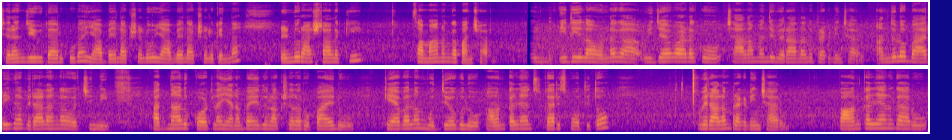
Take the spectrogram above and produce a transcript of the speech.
చిరంజీవి గారు కూడా యాభై లక్షలు యాభై లక్షలు కింద రెండు రాష్ట్రాలకి సమానంగా పంచారు. ఇది ఇలా ఉండగా విజయవాడకు చాలామంది విరాళాలు ప్రకటించారు. అందులో భారీగా విరాళంగా వచ్చింది పద్నాలుగు కోట్ల ఎనభై ఐదు లక్షల రూపాయలు కేవలం ఉద్యోగులు పవన్ కళ్యాణ్ గారి స్ఫూర్తితో విరాళం ప్రకటించారు. పవన్ కళ్యాణ్ గారు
